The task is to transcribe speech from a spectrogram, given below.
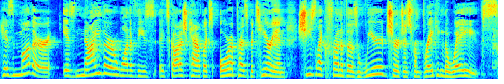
his mother is neither one of these Scottish Catholics or a Presbyterian. She's like front of those weird churches from Breaking the Waves,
